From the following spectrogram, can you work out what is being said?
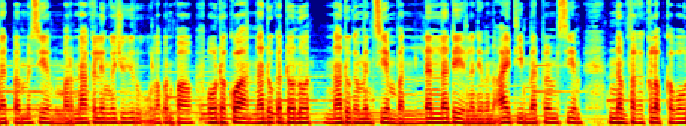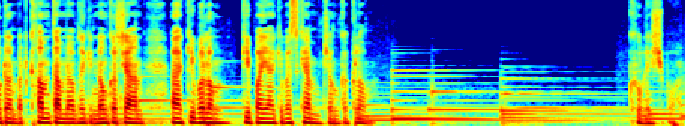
mat pan mersiam marna ka leng ju hiru ula pan pau boda kwa nadu ka donot nadu ka mersiam ban len la de la ne ban it mat pan mersiam nam ta ka klub ka bodan bat kham tam nam sa ki nong kar chan. Ki bolong ki pa ya ki bas kam chong ka klub Coolish War.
